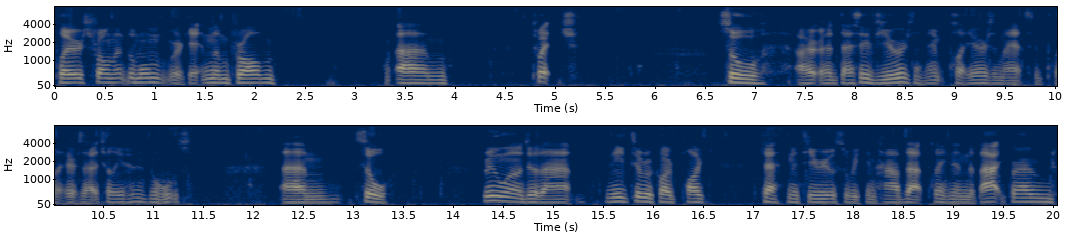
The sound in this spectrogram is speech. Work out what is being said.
players from at the moment. We're getting them from um, Twitch. So, uh, did I say viewers? I meant players. I might have said players actually, who knows? Um, so, really want to do that. Need to record podcast material so we can have that playing in the background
